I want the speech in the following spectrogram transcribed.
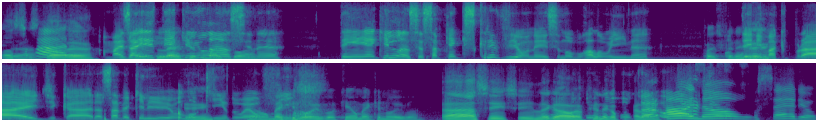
assustar. Tomara. É. Mas É aí tem slasher aquele lance, né? Tem aquele lance. Você sabe quem é que escreveu, né? Esse novo Halloween, né? Faz O? Danny McBride, cara. Sabe aquele o Quem? louquinho do Não, Elfin? Mac Noiva. Quem é o Mac Noiva? Ah, sim, sim, legal. É filme legal pra O- o cara- caralho. o Ai, que é o- não, sério?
